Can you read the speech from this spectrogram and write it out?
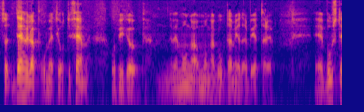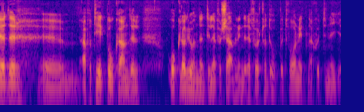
Så det höll jag på med till 85 och bygga upp med många och många goda medarbetare. Eh, bostäder, eh, apotek, bokhandel och la grunden till en församling där det första dopet var 1979.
